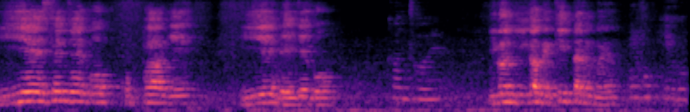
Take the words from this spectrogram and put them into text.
2의 세제곱 곱하기 2의 4제곱. 그건 더해 이건 2가 몇 개 있다는 거예요. 일곱 일곱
